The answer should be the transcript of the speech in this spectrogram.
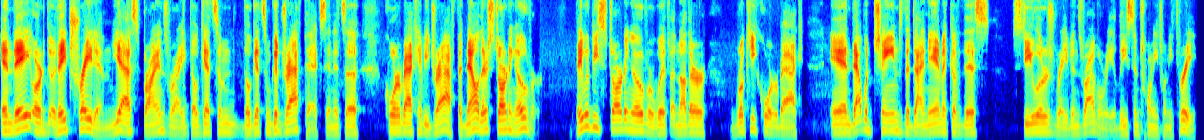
and they or they trade him, yes, Brian's right. They'll get some they'll get some good draft picks, and it's a quarterback heavy draft, but now they're starting over. They would be starting over with another rookie quarterback, and that would change the dynamic of this Steelers Ravens rivalry, at least in 2023.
